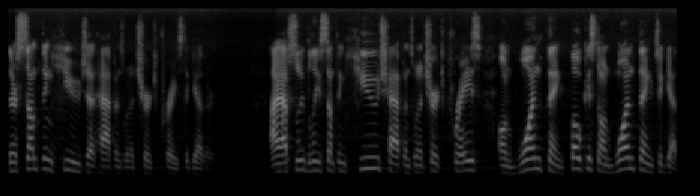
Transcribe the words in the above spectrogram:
there's something huge that happens when a church prays together. I absolutely believe something huge happens when a church prays on one thing, focused on one thing together.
